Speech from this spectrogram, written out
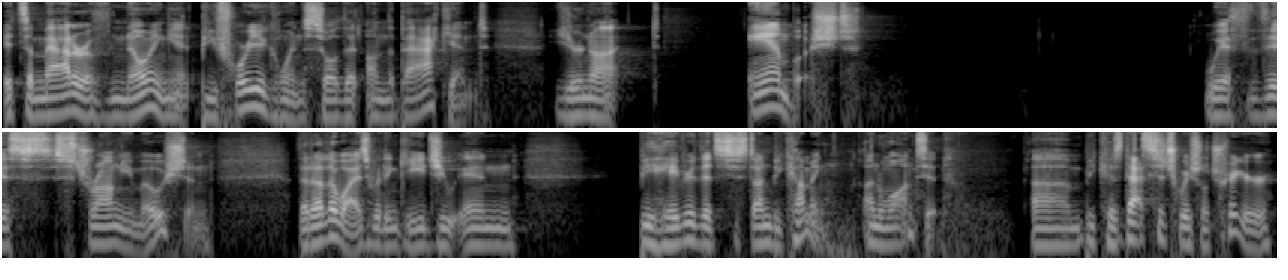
it's a matter of knowing it before you go in so that on the back end, you're not ambushed with this strong emotion that otherwise would engage you in behavior that's just unbecoming, unwanted. Um, because that situational trigger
